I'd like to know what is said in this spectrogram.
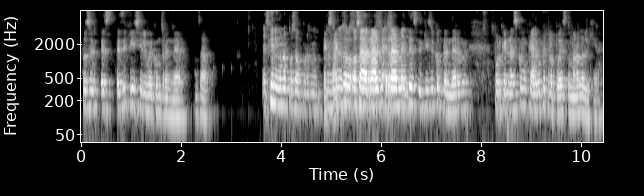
Pues es, es, es difícil, güey, comprender. O sea, Es que ninguno ha pasado por exacto. O sea, realme- realmente es difícil comprender, güey. Porque no es como que algo que te lo puedes tomar a la ligera.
